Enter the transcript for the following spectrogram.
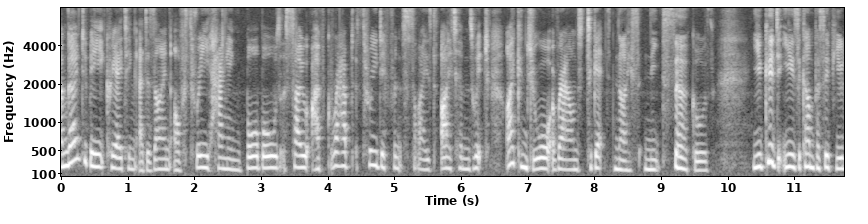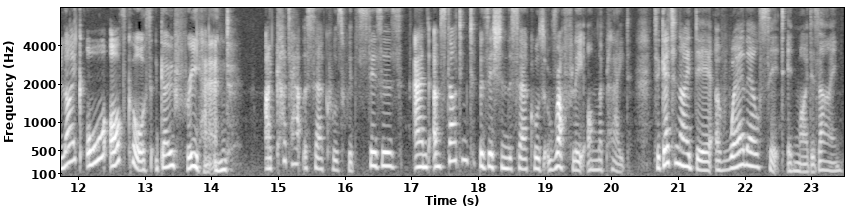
I'm going to be creating a design of three hanging baubles, so I've grabbed three different sized items which I can draw around to get nice neat circles. You could use a compass if you like, or of course go freehand. I cut out the circles with scissors and I'm starting to position the circles roughly on the plate to get an idea of where they'll sit in my design.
